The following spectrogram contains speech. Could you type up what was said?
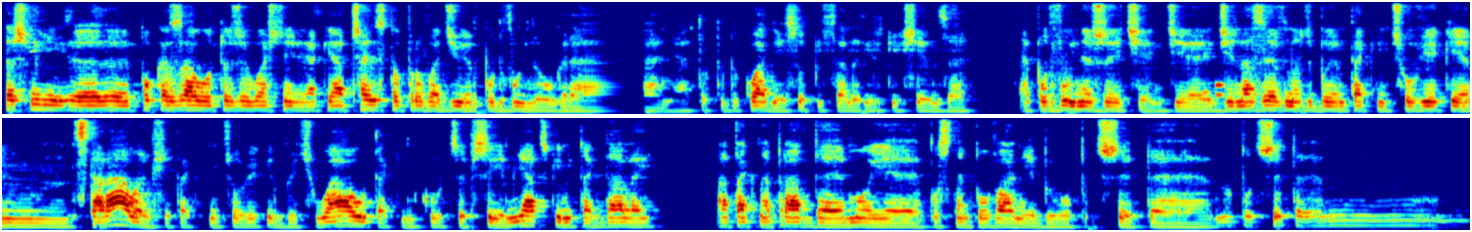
też mi e, pokazało to, że właśnie jak ja często prowadziłem podwójną grę, nie? To, to dokładnie jest opisane w Wielkiej Księdze podwójne życie, gdzie, gdzie na zewnątrz byłem takim człowiekiem, starałem się takim człowiekiem być wow, takim kurczę przyjemniaczkiem i tak dalej, a tak naprawdę moje postępowanie było podszyte, no podszyte mm,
